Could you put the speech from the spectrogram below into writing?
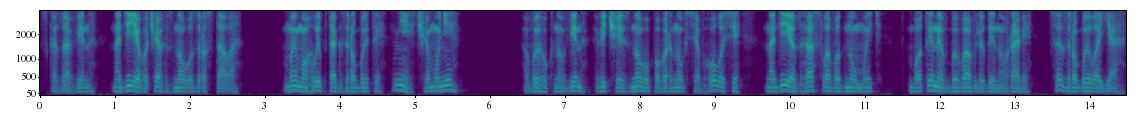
сказав він. Надія в очах знову зростала. Ми могли б так зробити. Ні, чому ні? вигукнув він, відчай знову повернувся в голосі. Надія згасла в одну мить, бо ти не вбивав людину раві. Це зробила я.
